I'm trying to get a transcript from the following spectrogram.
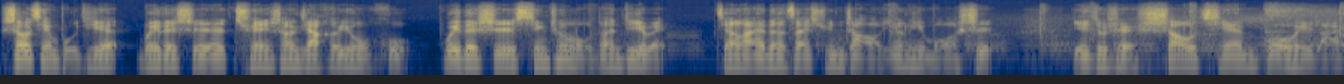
烧钱补贴为的是圈商家和用户。为的是形成垄断地位，将来呢再寻找盈利模式，也就是烧钱博未来。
